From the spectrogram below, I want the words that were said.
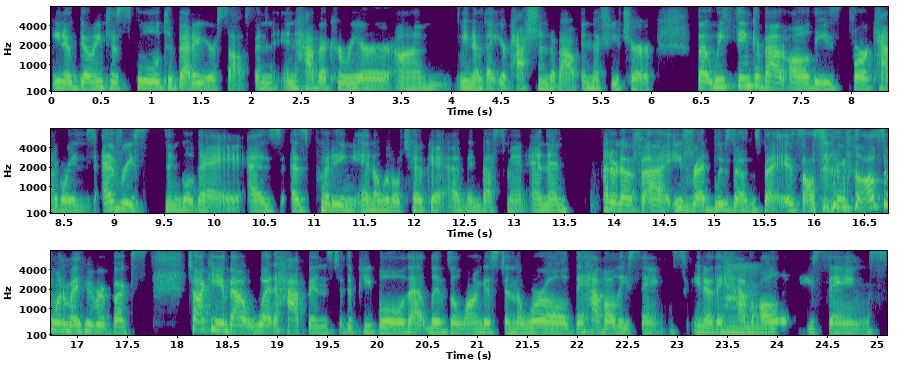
you know, going to school to better yourself and, and have a career, um, you know, that you're passionate about in the future. But we think about all these four categories every single day as as putting in a little token of investment and then I don't know if uh, you've read Blue Zones, but it's also also one of my favorite books, talking about what happens to the people that live the longest in the world. They have all these things, you know, they have mm. all of these things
